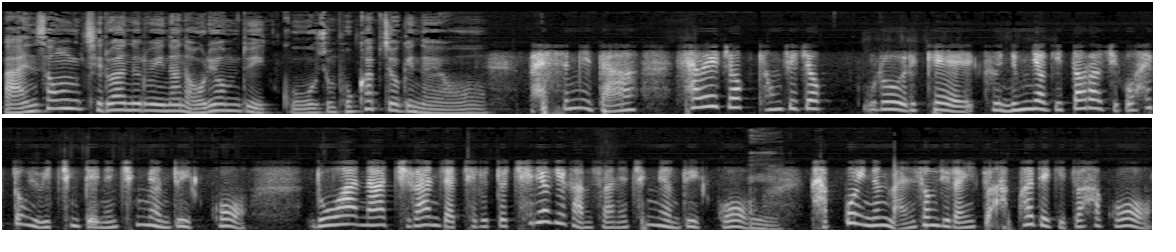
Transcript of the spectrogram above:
만성 질환으로 인한 어려움도 있고 좀 복합적이네요. 맞습니다. 사회적, 경제적 으로 이렇게 그 능력이 떨어지고 활동이 위층되는 측면도 있고 노화나 질환 자체로 또 체력이 감소하는 측면도 있고 음. 갖고 있는 만성 질환이 또 악화되기도 하고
